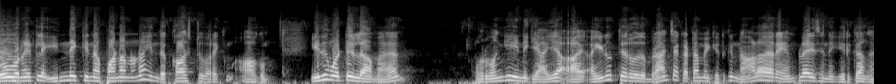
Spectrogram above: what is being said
ஓவர் நைட்டில் இன்றைக்கி நான் பண்ணணும்னா இந்த காஸ்ட் வரைக்கும் ஆகும். இது மட்டும் இல்லாமல் ஒரு வங்கி இன்றைக்கி ஐயா ஐநூற்றி அறுபது பிரான்ச்சை கட்டமைக்கிறதுக்கு நாலாயிரம் எம்ப்ளாயிஸ் இன்றைக்கி இருக்காங்க.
